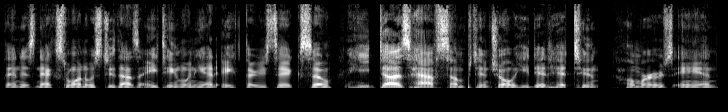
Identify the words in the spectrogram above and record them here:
Then his next one was 2018 when he had 836. So he does have some potential. He did hit two homers in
